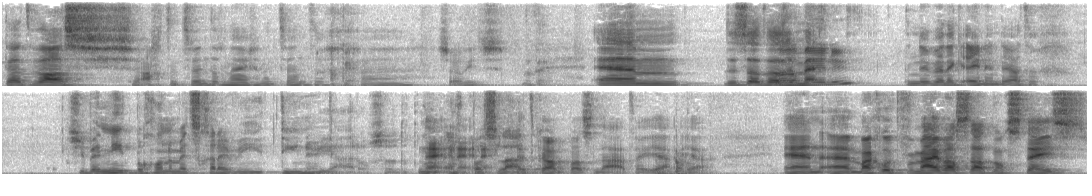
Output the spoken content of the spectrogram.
Dat was 28, 29, Oké. eh, zoiets. Oké. Ehm, dus dat was Hoe in oud ben mei. je nu? Nu ben ik 31. Dus je bent niet begonnen met schrijven in je tienerjaren of zo? Dat kwam echt pas later? Het kwam pas later, ja. ja. En, eh, maar goed, voor mij was dat nog steeds...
